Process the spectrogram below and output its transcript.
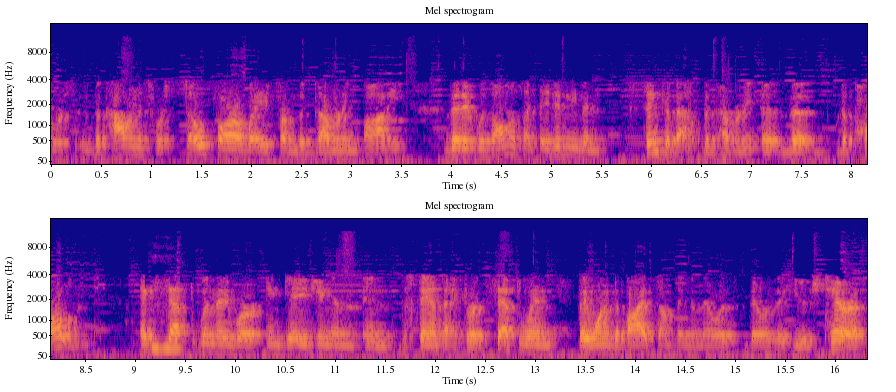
were the colonists were so far away from the governing body that it was almost like they didn't even think about the governing uh, the the parliament except when they were engaging in, in the Stamp Act, or except when they wanted to buy something and there was there was a huge tariff,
